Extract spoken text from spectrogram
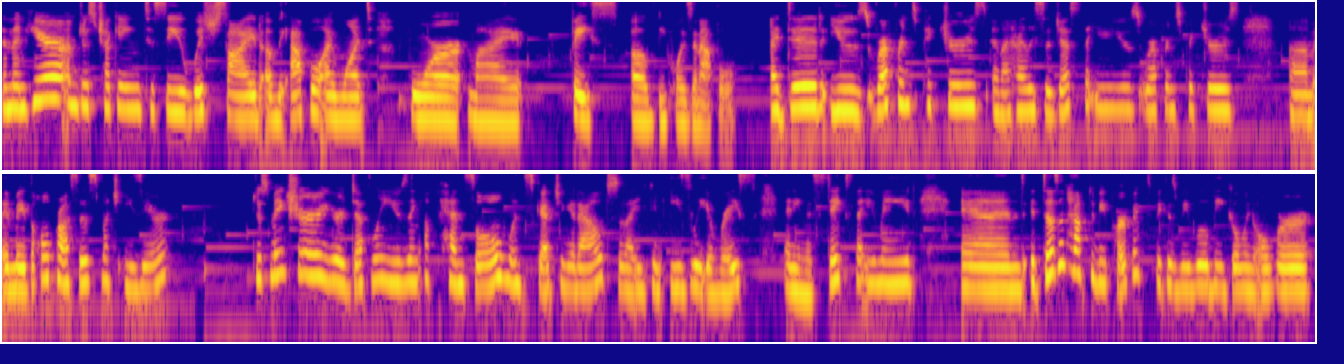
and then here I'm just checking to see which side of the apple I want for my face of the poison apple. I did use reference pictures and I highly suggest that you use reference pictures. Um, it made the whole process much easier. Just make sure you're definitely using a pencil when sketching it out so that you can easily erase any mistakes that you made. And it doesn't have to be perfect because we will be going over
